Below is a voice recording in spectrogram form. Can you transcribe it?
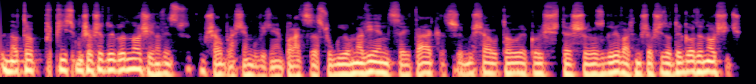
No to PiS musiał się do tego odnosić, no więc musiał właśnie mówić, nie wiem, Polacy zasługują na więcej, tak? Czy musiał to jakoś też rozgrywać, musiał się do tego odnosić.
